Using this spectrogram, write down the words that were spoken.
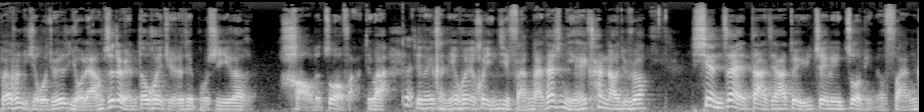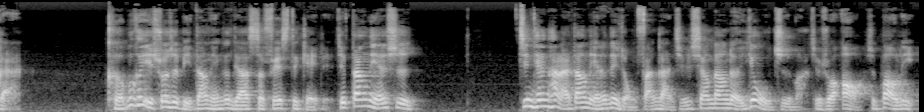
不要说女性，我觉得有良知的人都会觉得这不是一个好的做法，对吧？对这东西肯定会会引起反感。但是你可以看到，就是说现在大家对于这类作品的反感，可不可以说是比当年更加 sophisticated？就当年是今天看来，当年的那种反感其实相当的幼稚嘛，就是说哦是暴力，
